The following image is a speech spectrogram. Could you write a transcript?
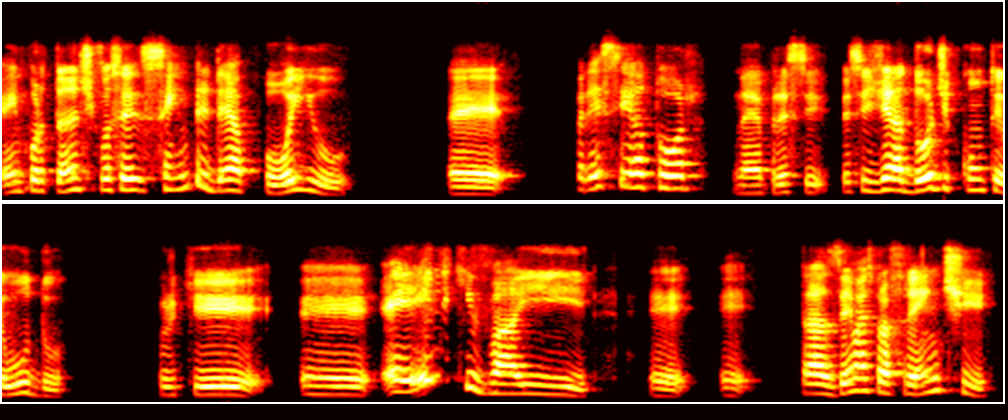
é importante que você sempre dê apoio é, para esse autor, né, para esse, esse gerador de conteúdo, porque é, é ele que vai é, é, trazer mais para frente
